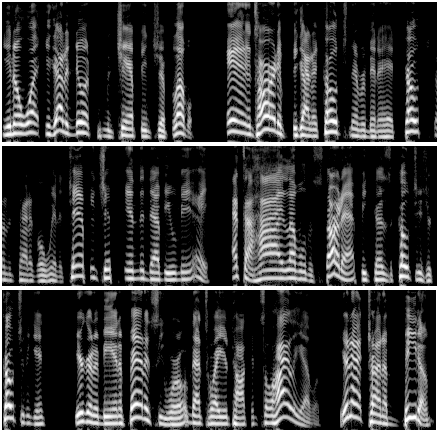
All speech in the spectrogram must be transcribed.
you know what? You got to do it from the championship level. And it's hard if you got a coach, never been a head coach, going to try to go win a championship in the WNBA. That's a high level to start at because the coaches you're coaching against, you're going to be in a fantasy world. That's why you're talking so highly of them. You're not trying to beat them.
